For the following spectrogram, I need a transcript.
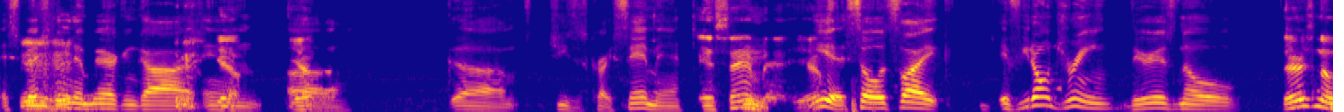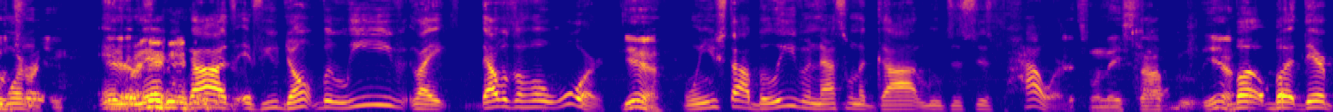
especially mm-hmm. in american god and yep. Yep. uh um, jesus christ sandman and sandman yep. yeah so it's like if you don't dream there is no there's no dream and yeah. american gods if you don't believe like that was a whole war. Yeah. When you stop believing, that's when a god loses his power. That's when they stop. Yeah. But but they're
